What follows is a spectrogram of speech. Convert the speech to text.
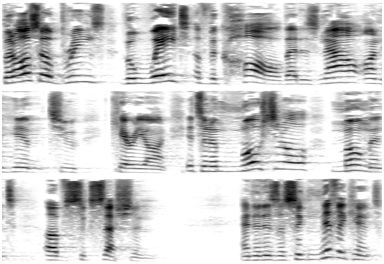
but also brings the weight of the call that is now on him to carry on. It's an emotional moment of succession. And it is a significant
